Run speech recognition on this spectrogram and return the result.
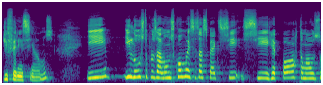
diferenciamos e ilustro para os alunos como esses aspectos se, se reportam aos,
